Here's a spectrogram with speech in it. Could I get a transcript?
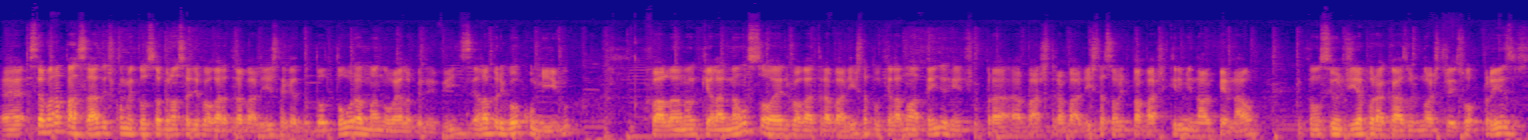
É, semana passada a gente comentou sobre a nossa advogada trabalhista, que é a doutora Manuela Benevides. Ela brigou comigo, falando que ela não só é advogada trabalhista, porque ela não atende a gente para a parte trabalhista, somente para a parte criminal e penal. Então, se um dia, por acaso, um de nós três for presos,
